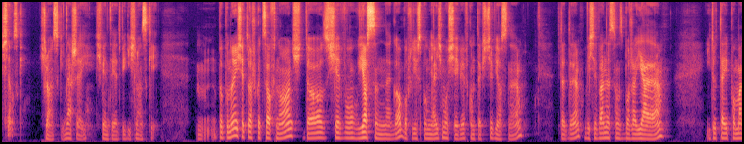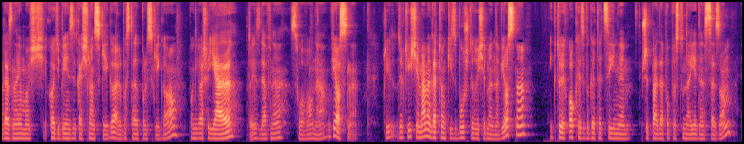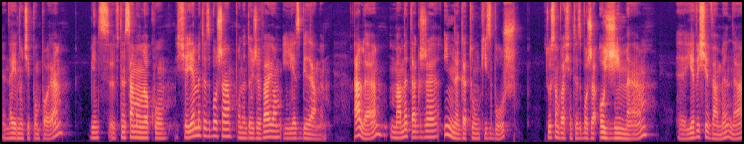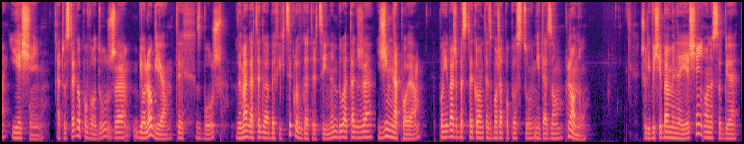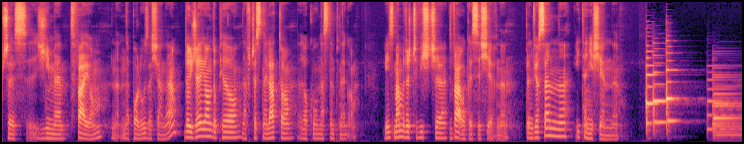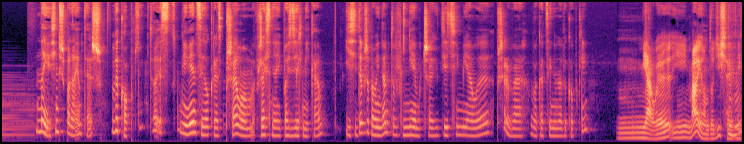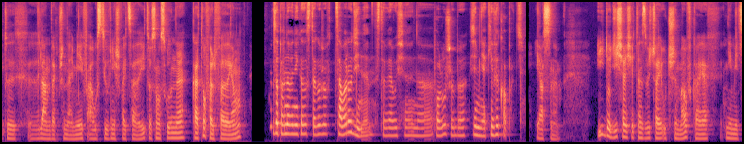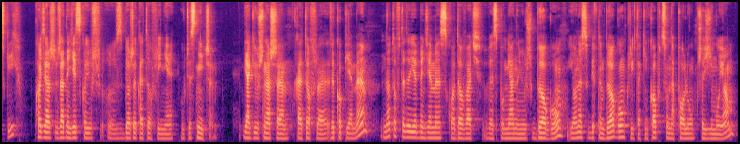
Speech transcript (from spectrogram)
Śląskiej. Śląskiej, naszej świętej Jadwigi Śląskiej. Mm, Proponuję się troszkę cofnąć do siewu wiosennego, bo przecież wspomnieliśmy o siewie w kontekście wiosny. Wtedy wysiewane są zboża jare i tutaj pomaga znajomość choćby języka śląskiego albo staropolskiego, ponieważ jar to jest dawne słowo na wiosnę. Czyli rzeczywiście mamy gatunki zbóż, które wysiewane na wiosnę i których okres wegetacyjny przypada po prostu na jeden sezon, na jedną ciepłą porę. Więc w tym samym roku siejemy te zboża, one dojrzewają i je zbieramy. Ale mamy także inne gatunki zbóż, które są właśnie te zboża o zimę. Je wysiewamy na jesień. A to z tego powodu, że biologia tych zbóż wymaga tego, aby w ich cyklu wegetacyjnym była także zimna pora, ponieważ bez tego te zboża po prostu nie dadzą plonu. Czyli wysiewamy na jesień, one sobie przez zimę trwają na, na polu zasiane, dojrzeją dopiero na wczesne lato roku następnego. Więc mamy rzeczywiście dwa okresy siewne: ten wiosenny i ten jesienny. Na jesień przypadają też wykopki. To jest mniej więcej okres przełom września i października. Jeśli dobrze pamiętam, to w Niemczech dzieci miały przerwę wakacyjną na wykopki. Miały i mają do dzisiaj w niektórych e, landach, przynajmniej w Austrii, również w Szwajcarii. To są słynne Kartoffelferien. Zapewne wynika to z tego, że całe rodziny stawiały się na polu, żeby ziemniaki wykopać. Jasne. I do dzisiaj się ten zwyczaj utrzymał w krajach niemieckich, chociaż żadne dziecko już w zbiorze kartofli nie uczestniczy. Jak już nasze kartofle wykopiemy, no to wtedy je będziemy składować we wspomnianym już brogu i one sobie w tym brogu, czyli w takim kopcu na polu przezimują.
